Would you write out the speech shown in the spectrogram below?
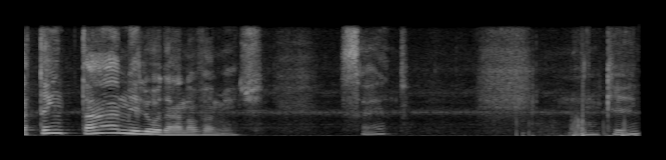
para tentar melhorar novamente. Certo? Ok.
